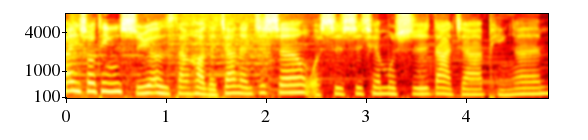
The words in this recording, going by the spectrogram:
欢迎收听十月二十三号的迦南之声，我是诗谦牧师，大家平安。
